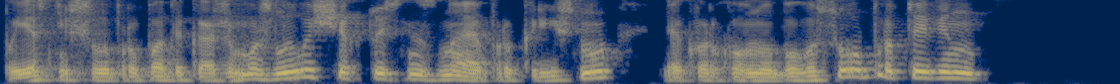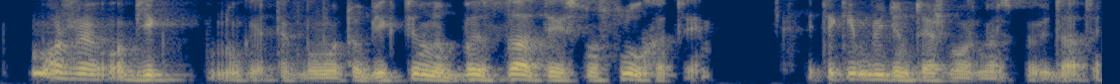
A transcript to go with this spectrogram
Пояснює Шилопропада каже, можливо, ще хтось не знає про Крішну як Верховного Богослова, проте він може об'єк... ну, так би мовити, об'єктивно, беззаздрісно слухати. І таким людям теж можна розповідати.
